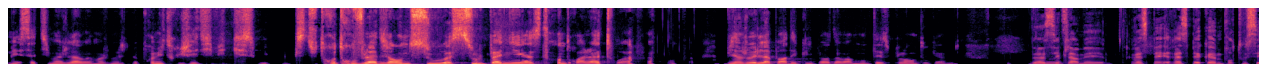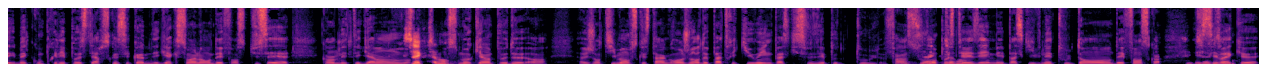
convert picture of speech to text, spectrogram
Mais cette image-là, le premier truc, j'ai dit, mais qu'est-ce que tu te retrouves là, déjà en dessous, sous le panier, à cet endroit-là, toi? Bien joué de la part des Clippers d'avoir monté ce plan, en tout cas c'est clair, mais respect, respect quand même pour tous ces mecs qui ont pris les posters, parce que c'est quand même des gars qui sont allés en défense. Tu sais, quand on était gamin, on, se moquait un peu de. Oh, euh, gentiment, parce que c'était un grand joueur de Patrick Ewing, parce qu'il se faisait tout, enfin, souvent postériser, mais parce qu'il venait tout le temps en défense. Quoi. Et c'est vrai que,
